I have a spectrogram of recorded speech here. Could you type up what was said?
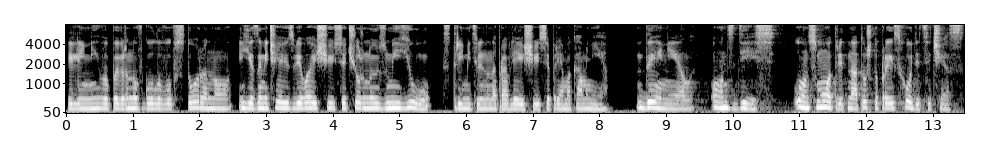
Лениво повернув голову в сторону, я замечаю извивающуюся черную змею, стремительно направляющуюся прямо ко мне. «Дэниел, он здесь!» Он смотрит на то, что происходит сейчас.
